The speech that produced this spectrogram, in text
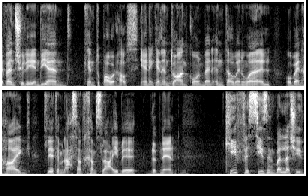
eventually in the end كنتوا powerhouse يعني كان أنتوا عندكم بين انت وبين وائل وبين هايج ثلاثة من أحسن خمس لعيبه بلبنان كيف ال season بلشت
